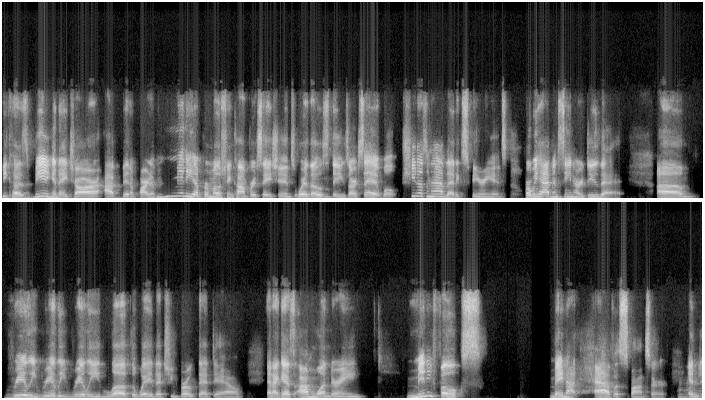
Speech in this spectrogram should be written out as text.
because being in HR, I've been a part of many a promotion conversations where those mm-hmm. things are said. Well, she doesn't have that experience, or we haven't seen her do that. Um, really, really, really love the way that you broke that down. And I guess I'm wondering many folks may not have a sponsor. Mm-hmm. And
